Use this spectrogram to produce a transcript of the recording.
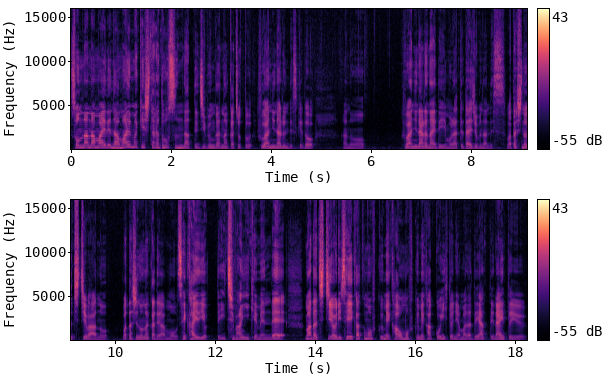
そんな名前で名前負けしたらどうすんだって自分がなんかちょっと不安になるんですけどあの不安にならないでもらって大丈夫なんです。私の父はあの私の中ではもう世界で一番イケメンでまだ父より性格も含め顔も含めかっこいい人にはまだ出会ってないという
